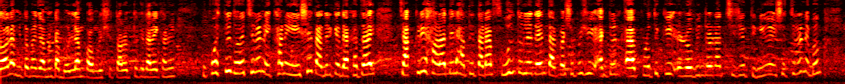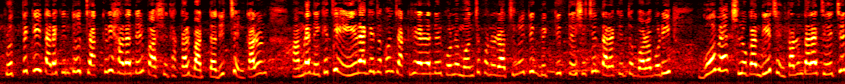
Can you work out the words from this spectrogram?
দল, আমি তোমায় যেমনটা বললাম, কংগ্রেসের তরফ থেকে তারা এখানে উপস্থিত হয়েছিলেন। এখানে এসে তাদেরকে দেখা যায়, চাকরি হারাদের হাতে তারা ফুল তুলে দেন। তার পাশাপাশি একজন প্রতীকী রবীন্দ্রনাথ সিজে তিনিও এসেছিলেন এবং প্রত্যেকেই তারা কিন্তু চাকরি হারাদের পাশে থাকার বার্তা দিচ্ছেন। কারণ আমরা দেখেছি, এর আগে যখন চাকরি হারাদের কোনো মঞ্চ কোনো রাজনৈতিক ব্যক্তিত্ব এসেছেন, তারা কিন্তু বরাবরই গো ব্যাক স্লোগান দিয়েছেন। কারণ তারা চেয়েছেন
